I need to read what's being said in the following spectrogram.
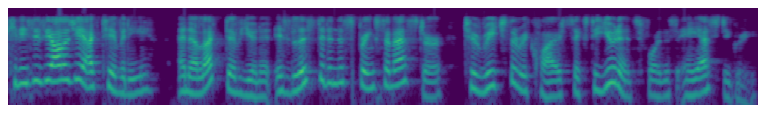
Kinesiology activity An elective unit is listed in the spring semester to reach the required 60 units for this AS degree.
